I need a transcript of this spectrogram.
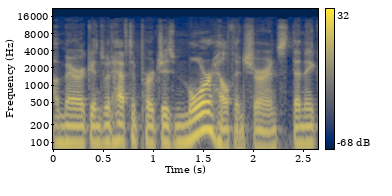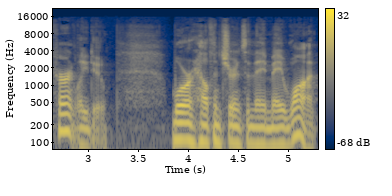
Americans would have to purchase more health insurance than they currently do, more health insurance than they may want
